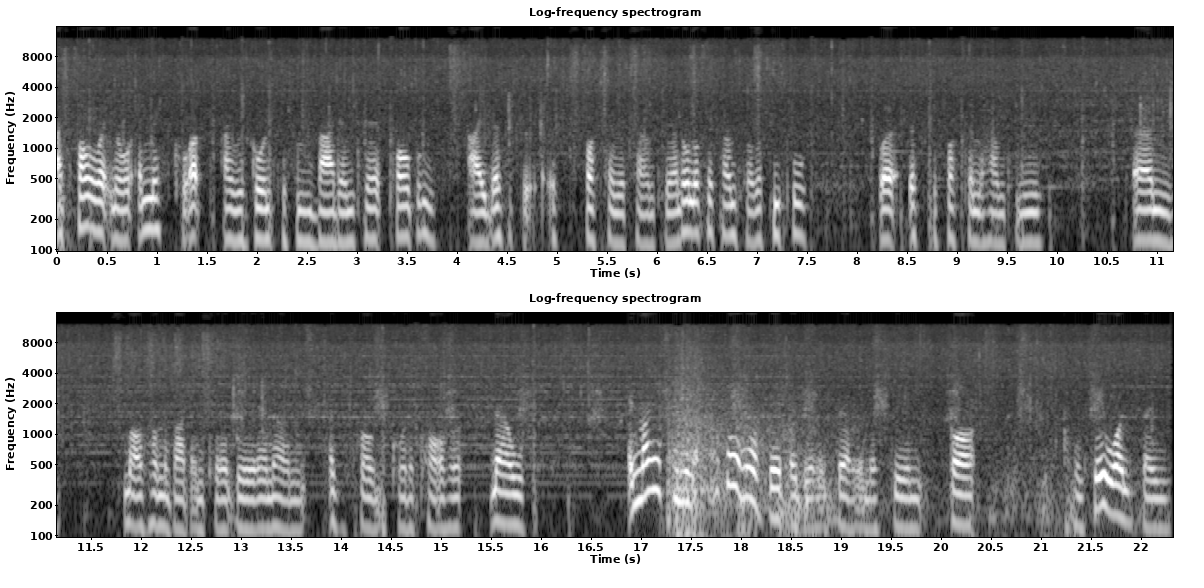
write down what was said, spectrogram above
As far as I know, in this clip, I was going through some bad internet problems. I this is the, it's the first time it's happened to me. I don't know if it's happened to other people, but this is the first time it happened to me. Um, I was having a bad internet day and um, I just thought I'd record a part of it. Now, in my opinion, I don't know if Dead by Daylight is better in this game, but I can say one thing.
